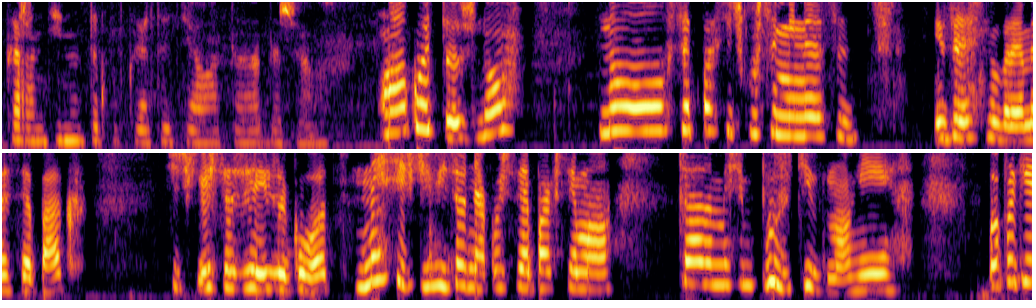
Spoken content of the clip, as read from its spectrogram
карантината, под която е цялата държава? Малко е тъжно, но все пак всичко ще мине след известно време, все пак. Всички ще се излекуват. Не всички, смисъл, някой все пак ще има. Трябва да мислим позитивно. И въпреки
